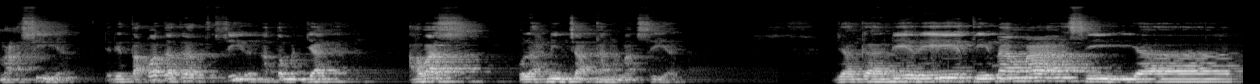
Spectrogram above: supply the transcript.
maksiat. Jadi takwa adalah tersieun atau menjaga. Awas ulah nincak karena maksiat. Jaga diri tina maksiat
